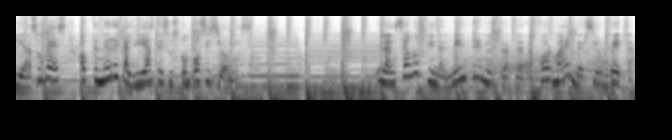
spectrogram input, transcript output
y a su vez obtener regalías de sus composiciones. Lanzamos finalmente nuestra plataforma en versión beta,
